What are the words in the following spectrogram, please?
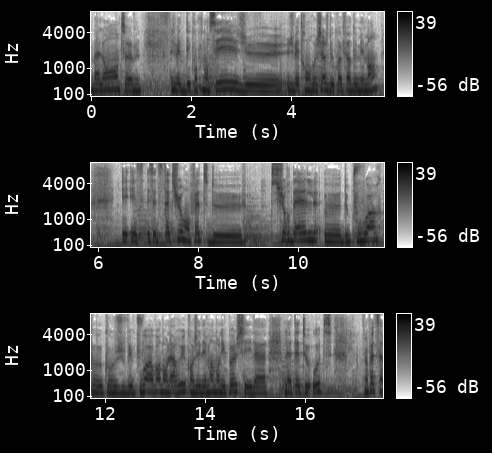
ballantes, euh, je vais être décontenancée, je, vais être en recherche de quoi faire de mes mains. Et, et, et cette stature en fait de sûre d'elle, euh, de pouvoir que, je vais pouvoir avoir dans la rue quand j'ai les mains dans les poches et la, tête haute. En fait, ça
